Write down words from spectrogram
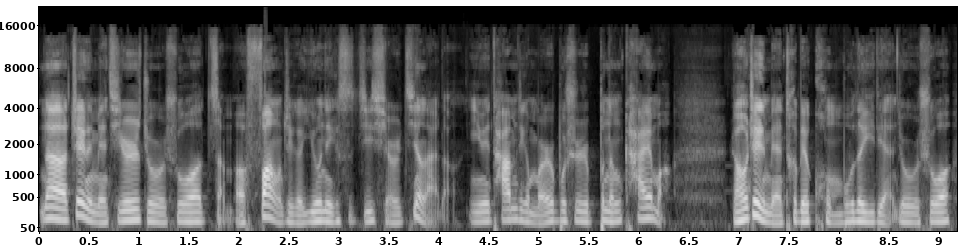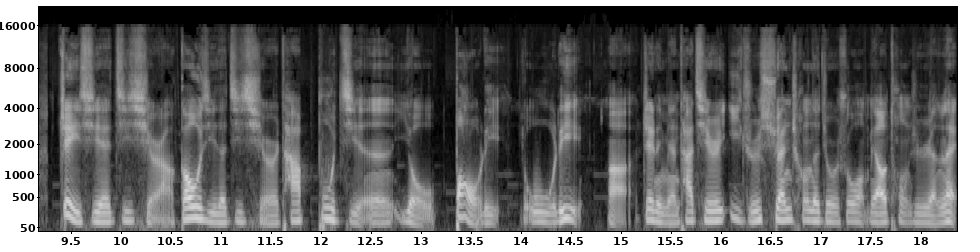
那这里面其实就是说，怎么放这个 Unix 机器人进来的？因为他们这个门不是不能开嘛。然后这里面特别恐怖的一点就是说，这些机器人啊，高级的机器人，它不仅有暴力、武力。啊，这里面它其实一直宣称的就是说，我们要统治人类，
